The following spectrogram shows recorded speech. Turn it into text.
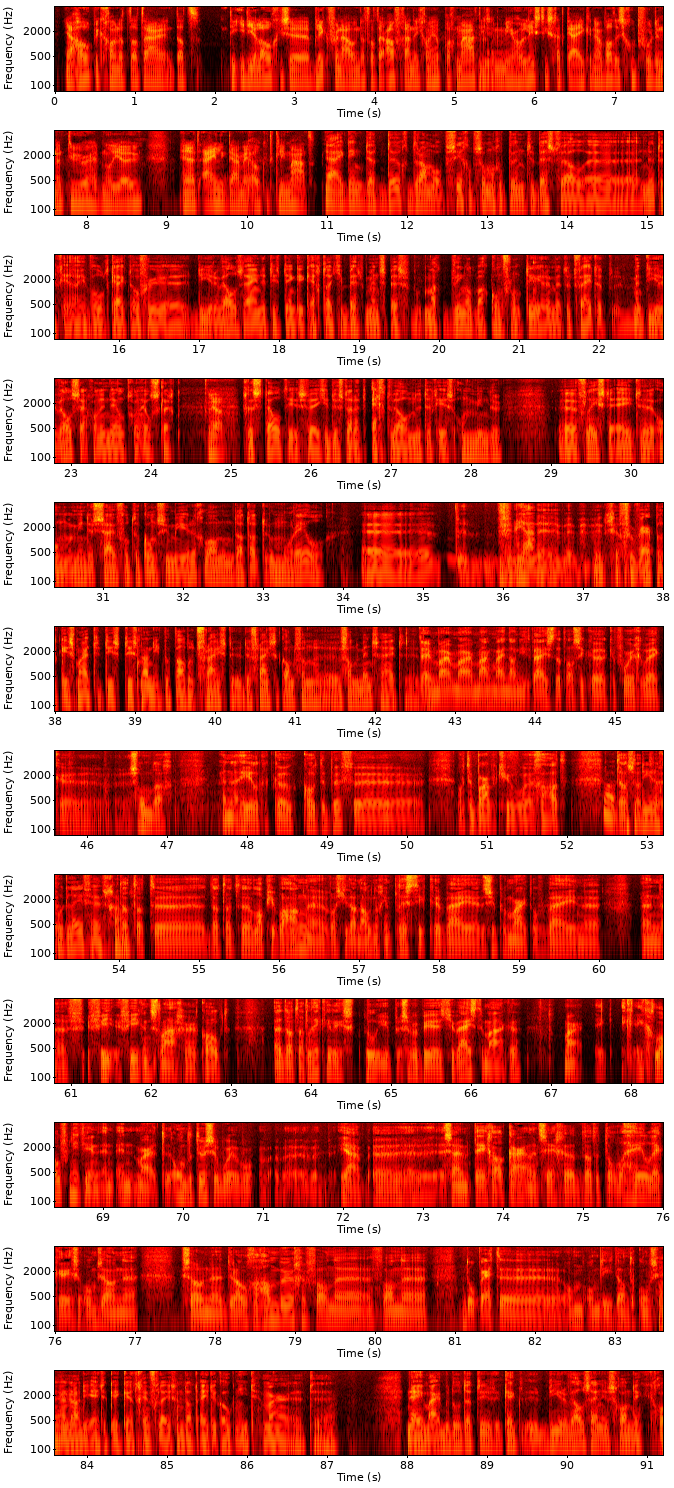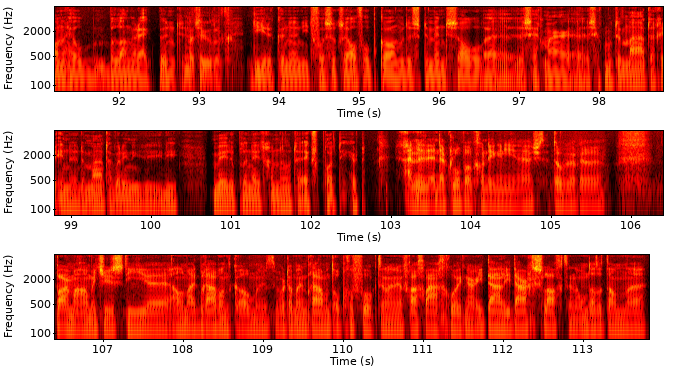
ja, hoop ik gewoon dat, dat daar dat die ideologische blikvernauwing, dat dat eraf gaat. Dat je gewoon heel pragmatisch en meer holistisch gaat kijken naar wat is goed voor de natuur, het milieu en uiteindelijk daarmee ook het klimaat. Ja, ik denk dat deugddrammen op zich op sommige punten best wel uh, nuttig is. Als je bijvoorbeeld kijkt over uh, dierenwelzijn. Het is denk ik echt dat je best, mensen best mag, dwingend mag confronteren met het feit dat met dierenwelzijn gewoon in Nederland gewoon heel slecht ja. gesteld is. Weet je? Dus dat het echt wel nuttig is om minder vlees te eten, om minder zuivel te consumeren. Gewoon omdat dat moreel. Uh, ja, verwerpelijk is, maar het, is, het is nou niet bepaald het vrijste, de vrijste kant van, van de mensheid. Nee, maar, maar maak mij nou niet wijs dat als ik, ik heb vorige week zondag een heerlijke côte de buff uh, op de barbecue uh, gehad. Oh, dat het dier een goed leven heeft gehad. Dat dat, uh, dat, dat lapje behang, wat je dan ook nog in plastic bij de supermarkt of bij een, een vegan slager koopt, dat dat lekker is. Ik bedoel, je, ze proberen het je wijs te maken. Maar ik, ik, ik geloof er niet in. En, en, maar het, ondertussen wo, ja, uh, zijn we tegen elkaar aan het zeggen dat het toch wel heel lekker is om zo'n uh, zo'n uh, droge hamburger van, van doperten, om, om die dan te consumeren. Nou, die eet ik, ik eet geen vlees en dat eet ik ook niet. Maar het. Nee, maar ik bedoel, dat is, kijk, dierenwelzijn is gewoon, denk ik, gewoon een heel belangrijk punt. Natuurlijk. Dieren kunnen niet voor zichzelf opkomen. Dus de mens zal, uh, zeg maar, uh, zich moeten matigen in de, mate waarin hij die, die medeplaneetgenoten exploiteert. En, en daar kloppen ook gewoon dingen niet in. Hè? Als je het over de parmahammetjes die uh, allemaal uit Brabant komen. Het wordt allemaal in Brabant opgefokt en in een vrachtwagen gegooid naar Italië, daar geslacht. En omdat het dan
